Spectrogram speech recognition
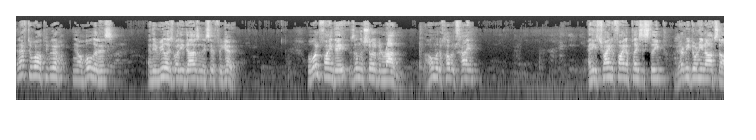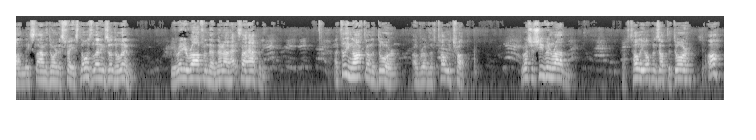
And after a while, people got you know hold of this, and they realized what he does, and they said, Forget it. Well, one fine day, Zundel showed up in Radin, the home of the Chofetz Chaim. and he's trying to find a place to sleep. And every door he knocks on, they slam the door in his face. No one's letting Zundel in. You're ready to from them. They're not. It's not happening. Until he knocked on the door of Rav Naftali Trop, Rosh Yeshiva in Radin. Naftali opens up the door. Oh,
